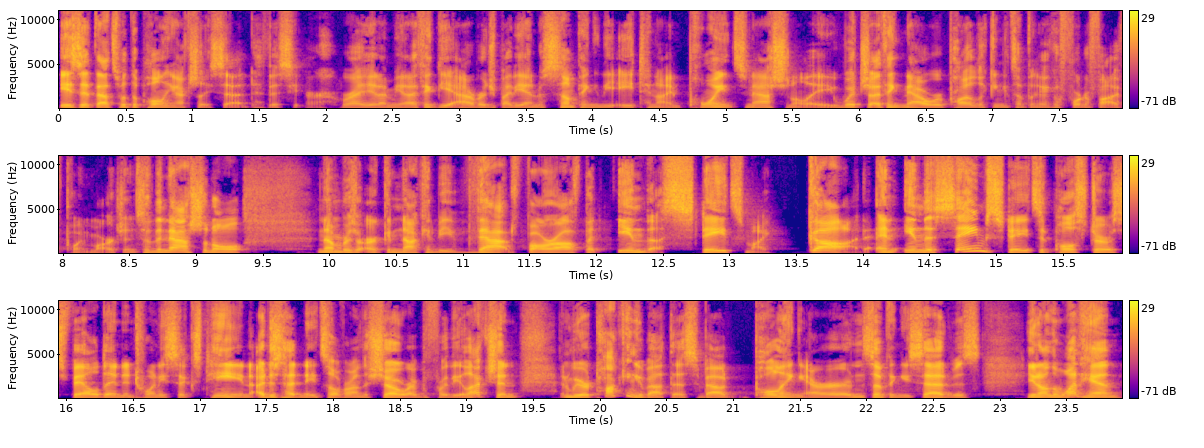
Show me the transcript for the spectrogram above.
is that that's what the polling actually said this year, right? I mean, I think the average by the end was something in the eight to nine points nationally, which I think now we're probably looking at something like a four to five point margin. So the national numbers are not going to be that far off, but in the states, my God. And in the same states that pollsters failed in in 2016, I just had Nate Silver on the show right before the election, and we were talking about this, about polling error. And something he said was, you know, on the one hand,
